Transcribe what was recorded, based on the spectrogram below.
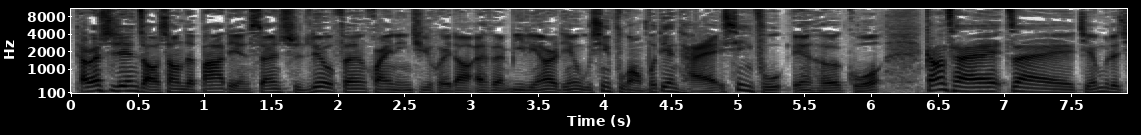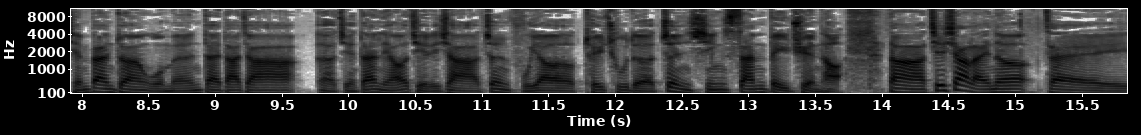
台湾时间早上的八点三十六分，欢迎您继续回到 FM 一零二点五幸福广播电台幸福联合国。刚才在节目的前半段，我们带大家呃简单了解了一下政府要推出的振兴三倍券哈。那接下来呢，在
